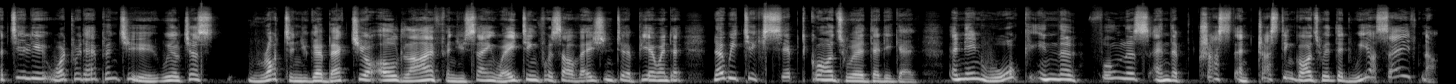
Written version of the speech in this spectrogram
I tell you, what would happen to you? We'll just rot and you go back to your old life and you're saying, waiting for salvation to appear one day. No, we to accept God's word that He gave and then walk in the fullness and the trust and trusting God's word that we are saved now.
